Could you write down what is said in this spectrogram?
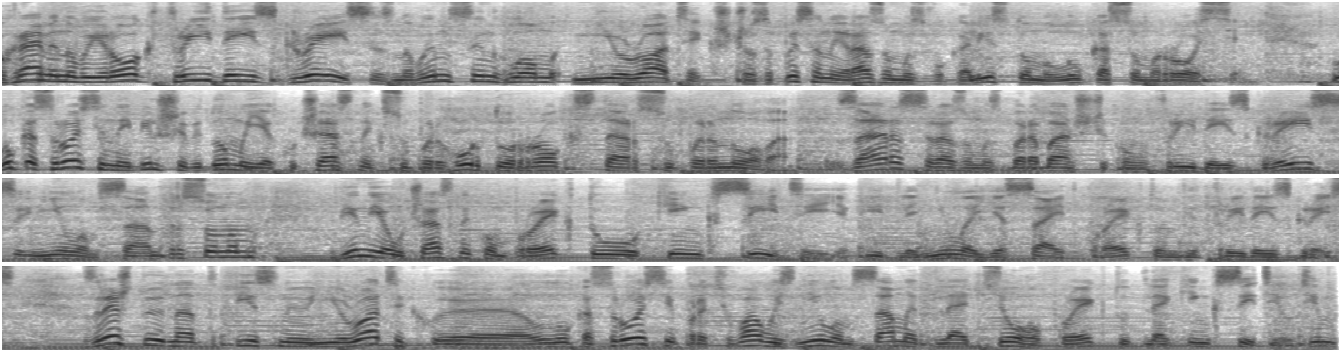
Програмі Новий рок Three Days Grace з новим синглом Neurotic, що записаний разом із вокалістом Лукасом Росі. Лукас Росі найбільше відомий як учасник супергурту Rockstar Supernova. Зараз разом із барабанщиком Three Days Grace Нілом Сандерсоном він є учасником проекту King City, який для Ніла є сайт проектом від Three Days Grace. Зрештою, над піснею Neurotic е, Лукас Росі працював із Нілом саме для цього проекту для King City. Утім,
